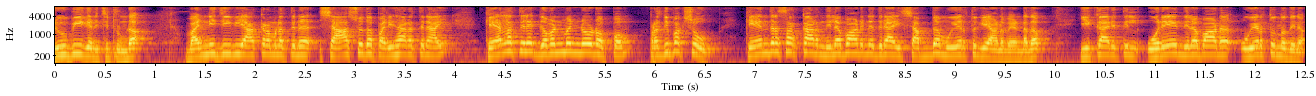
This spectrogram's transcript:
രൂപീകരിച്ചിട്ടുണ്ട്. വന്യജീവി ആക്രമണത്തിന് ശാശ്വത പരിഹാരത്തിനായി കേരളത്തിലെ ഗവൺമെന്റിനോടൊപ്പം പ്രതിപക്ഷവും കേന്ദ്ര സർക്കാർ നിലപാടിനെതിരായി ശബ്ദമുയർത്തുകയാണ് വേണ്ടത്. ഇക്കാര്യത്തിൽ ഒരേ നിലപാട് ഉയർത്തുന്നതിന്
